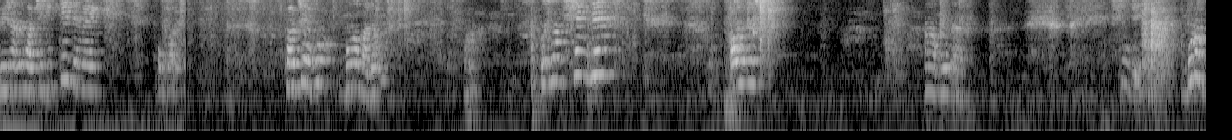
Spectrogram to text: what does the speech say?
Bir tane parça gitti demek o parça. Parçayı bu, bulamadım. O zaman şimdi altı Aa burada. Şimdi bunu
